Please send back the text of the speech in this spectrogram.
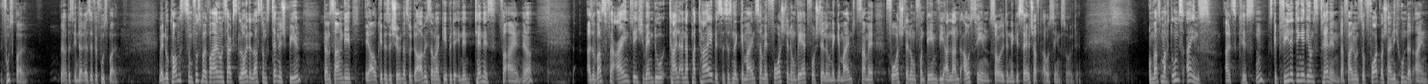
Fußball. Ja, das Interesse für Fußball. Wenn du kommst zum Fußballverein und sagst, Leute, lasst uns Tennis spielen, dann sagen die, ja, okay, das ist schön, dass du da bist, aber dann geh bitte in den Tennisverein. Ja? Also was vereint dich, wenn du Teil einer Partei bist? Es ist eine gemeinsame Vorstellung, Wertvorstellung, eine gemeinsame Vorstellung von dem, wie ein Land aussehen sollte, eine Gesellschaft aussehen sollte. Und was macht uns eins? Als Christen. Es gibt viele Dinge, die uns trennen. Da fallen uns sofort wahrscheinlich 100 ein.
